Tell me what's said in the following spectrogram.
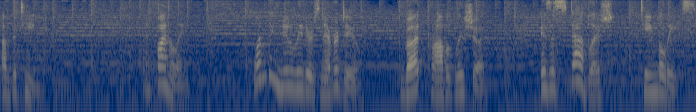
of the team. And finally, one thing new leaders never do, but probably should, is establish team beliefs.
